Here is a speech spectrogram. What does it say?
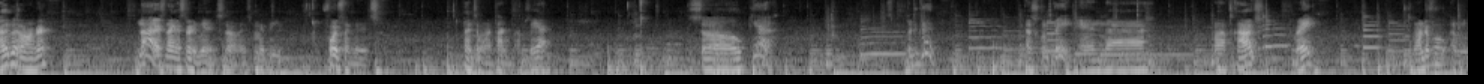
a little bit longer. No, it's not it's 30 minutes. No, it's maybe 45 minutes. Depends on what I'm talking about. So yeah. So yeah, it's pretty good. That's going great. And uh, going off to college, great. It's wonderful. I mean,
